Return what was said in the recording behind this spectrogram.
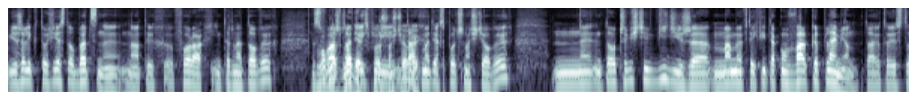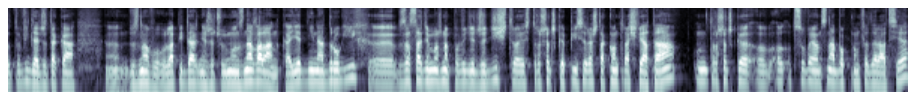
jeżeli ktoś jest obecny na tych forach internetowych, zwłaszcza w mediach tej chwili, tak, mediach społecznościowych, to oczywiście widzi, że mamy w tej chwili taką walkę plemion. Tak? To, jest, to, to widać, że taka, e, znowu lapidarnie rzecz ujmując, nawalanka. Jedni na drugich. E, w zasadzie można powiedzieć, że dziś to jest troszeczkę PiS, reszta kontra świata, troszeczkę odsuwając na bok Konfederację,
